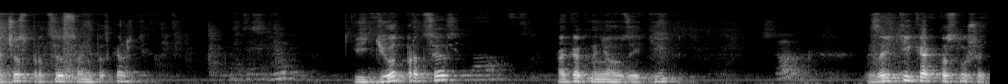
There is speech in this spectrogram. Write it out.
А что с процессом, не подскажете? Процесс идет? Идет процесс? Да. А как на него зайти? Что? Зайти как послушать?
